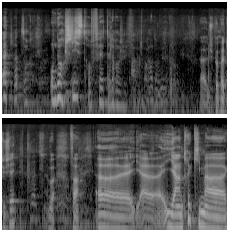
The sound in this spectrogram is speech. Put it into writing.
Attends, attends, on enregistre en fait. Alors, je peux pas toucher? Enfin, il euh, y, a un truc qui m'a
